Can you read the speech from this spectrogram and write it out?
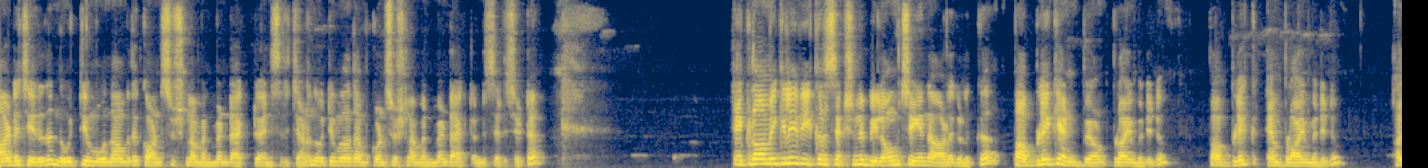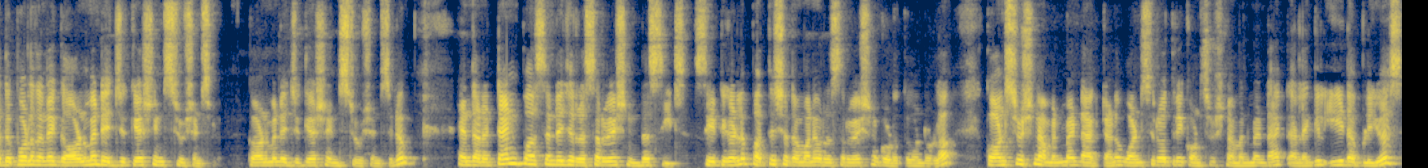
ആഡ് ചെയ്തത് നൂറ്റി മൂന്നാമത് കോൺസ്റ്റിറ്റ്യൂഷൻ അമെന്റ്മെന്റ് ആക്ട് അനുസരിച്ചാണ്. നൂറ്റി മൂന്നാമത് കോൺസ്റ്റിറ്റ്യൂഷൻ അമെന്റ്മെന്റ് ആക്ട് അനുസരിച്ചിട്ട് എക്കണോമിക്കലി വീക്കർ സെക്ഷനിൽ ബിലോങ് ചെയ്യുന്ന ആളുകൾക്ക് പബ്ലിക് എംപ്ലോയ്മെന്റിനും പബ്ലിക് എംപ്ലോയ്മെന്റിനും അതുപോലെ തന്നെ ഗവൺമെന്റ് എഡ്യൂക്കേഷൻ ഇൻസ്റ്റിറ്റ്യൂഷൻസിലും ഗവൺമെന്റ് എഡ്യൂക്കേഷൻ ഇൻസ്റ്റിറ്റ്യൂഷൻസിലും എന്താണ് ten percentage reservation in the seats സീറ്റുകളിൽ പത്ത് ശതമാനം റിസർവേഷൻ കൊടുത്തുകൊണ്ടുള്ള കോൺസ്റ്റിറ്റ്യൂഷൻ അമെന്റ്മെന്റ് ആക്ട് ആണ് one zero three constitution amendment act അല്ലെങ്കിൽ E W S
